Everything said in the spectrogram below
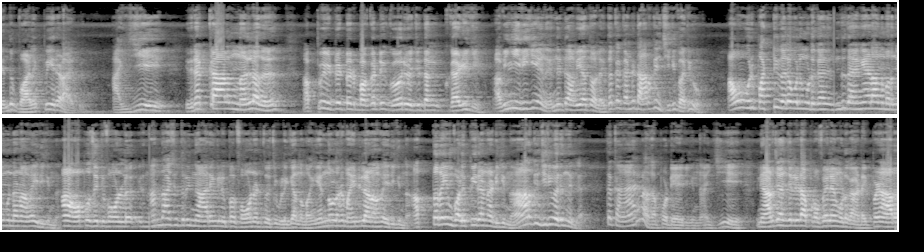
എന്ത് വളിപ്പീരടാ ഇത്? അയ്യേ. ഇതിനേക്കാളും നല്ലത് അപ്പി ഇട്ടിട്ട് ഒരു ബക്കറ്റ് കോരി വെച്ചിട്ട് അങ്ങ് കഴുകി. അവിഞ്ഞിരിക്കുകയാണ്. എന്നിട്ട് അവിയാത്തോല ഇതൊക്കെ കണ്ടിട്ട് ആർക്കും ചിരി വരുമോ അവൻ ഒരു പട്ടി വില പോലും കൊടുക്കാൻ എന്ത് തേങ്ങേടാന്ന് പറഞ്ഞുകൊണ്ടാണ് അവൻ ഇരിക്കുന്നത്. ആ ഓപ്പോസിറ്റ് ഫോണിൽ അന്താശുപത്രിയിൽ നിന്ന് ആരെങ്കിലും ഇപ്പൊ ഫോൺ എടുത്ത് വെച്ച് വിളിക്കാൻ തുടങ്ങി? എന്നുള്ളൊരു മൈൻഡിലാണ് അവൻ ഇരിക്കുന്നത്. അത്രയും വളിപ്പീരാണ് അടിക്കുന്നത്. ആർക്കും ചിരി വരുന്നില്ല. ഇതൊക്കെ ആരാ സപ്പോർട്ട് ചെയ്യാതിരിക്കുന്നത്? അയ്യേ. ഇനി ആർ ജെ അഞ്ജലിയുടെ ആ പ്രൊഫൈൽ ഞാൻ കൊടുക്കാണ്ട് ഇപ്പോഴും ആർ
